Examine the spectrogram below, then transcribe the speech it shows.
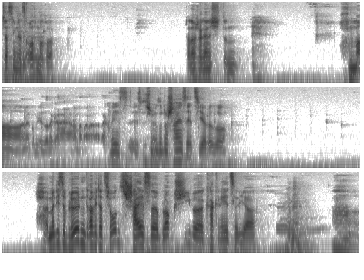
Ich das Ding jetzt ausmache, dann habe ich ja gar nicht, dann... Och man, da kommt wieder so eine... Da kommt wieder, ist schon wieder so eine Scheiße jetzt hier oder so. Oh, immer diese blöden Gravitationsscheiße, Block, Schiebe, Kackrätsel hier. Ah.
